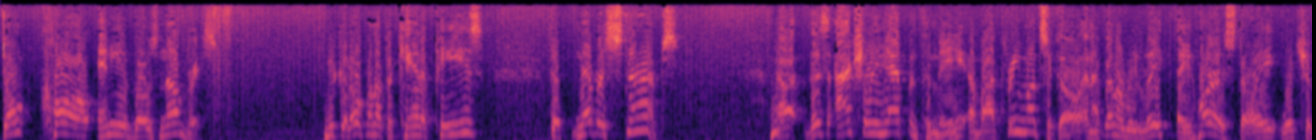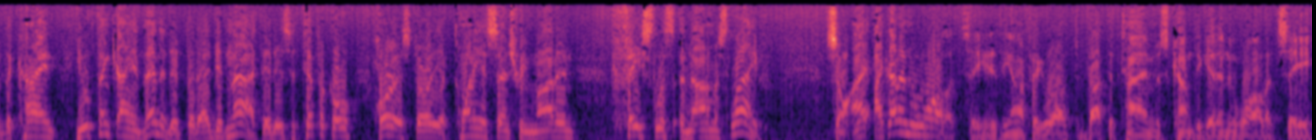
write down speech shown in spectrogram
Don't call any of those numbers. You could open up a can of peas that never stops. Now, this actually happened to me about three months ago, and I'm going to relate a horror story, which of the kind you'll think I invented it, but I did not. It is a typical horror story of 20th century modern, faceless, anonymous life. So I, I got a new wallet, see. You know, I figured, well, about the time has come to get a new wallet, see.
